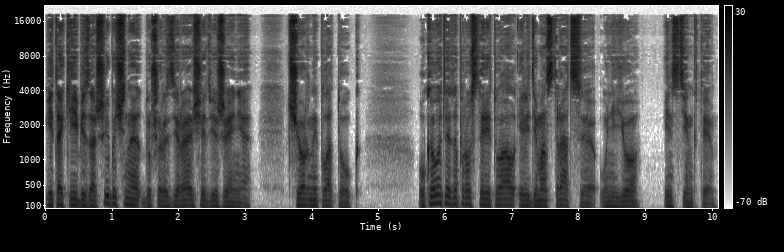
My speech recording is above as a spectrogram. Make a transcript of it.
И такие безошибочно душераздирающие движения. Черный платок. У кого-то это просто ритуал или демонстрация, у нее инстинкты.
